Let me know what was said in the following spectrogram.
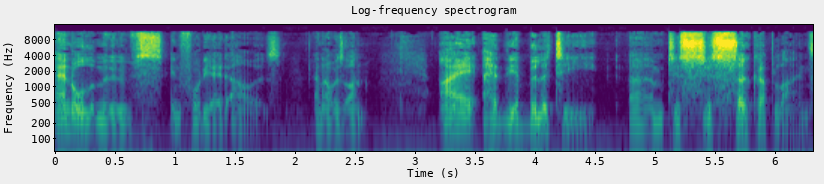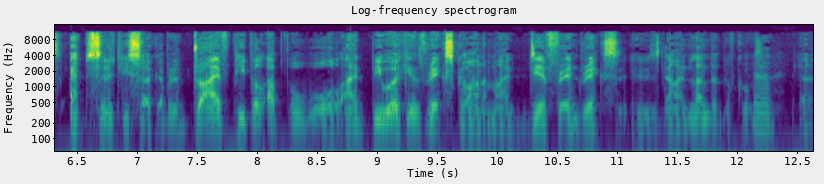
and all the moves in 48 hours, and I was on. I had the ability um, to just soak up lines, absolutely soak up. It would drive people up the wall. I'd be working with Rex Garner, my dear friend Rex, who's now in London, of course. Yeah. Uh,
